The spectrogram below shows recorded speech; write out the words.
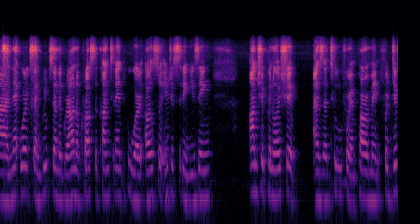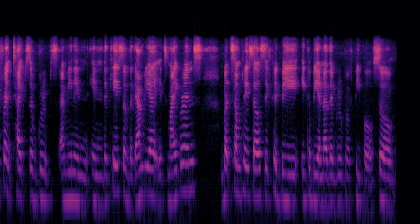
uh, networks and groups on the ground across the continent who are also interested in using entrepreneurship as a tool for empowerment for different types of groups. I mean, in, in the case of the Gambia, it's migrants, but someplace else it could be it could be another group of people. So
